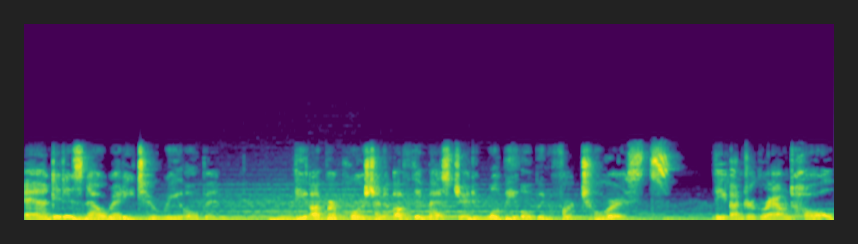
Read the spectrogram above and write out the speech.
and it is now ready to reopen. The upper portion of the masjid will be open for tourists. The underground hall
